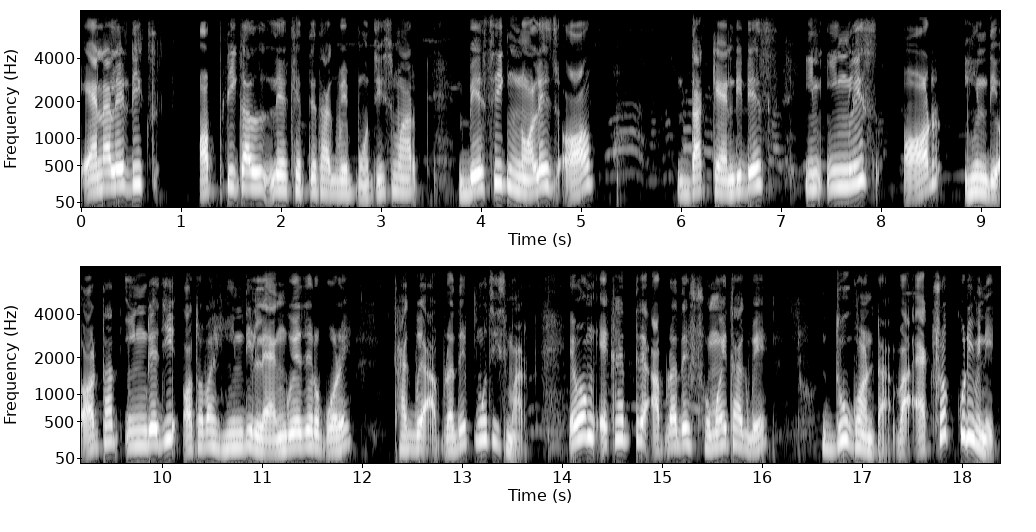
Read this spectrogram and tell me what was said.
অ্যানালিটিক্স অপটিক্যালের ক্ষেত্রে থাকবে পঁচিশ mark. Basic knowledge of the candidates in English or Hindi অর্থাৎ ইংরেজি অথবা হিন্দি ল্যাঙ্গুয়েজের ওপরে থাকবে আপনাদের পঁচিশ মার্ক। এবং এক্ষেত্রে আপনাদের সময় থাকবে দু ঘণ্টা বা একশো কুড়ি মিনিট।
